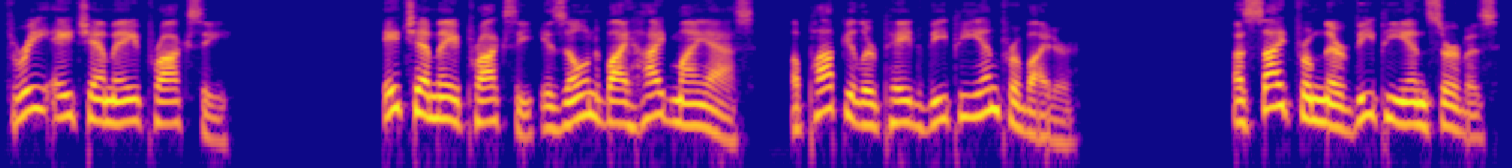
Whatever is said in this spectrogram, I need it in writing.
3 HMA Proxy HMA Proxy is owned by HideMyAss, a popular paid VPN provider. Aside from their VPN service,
